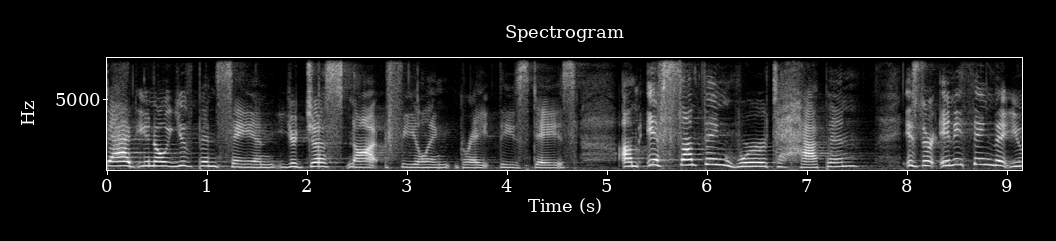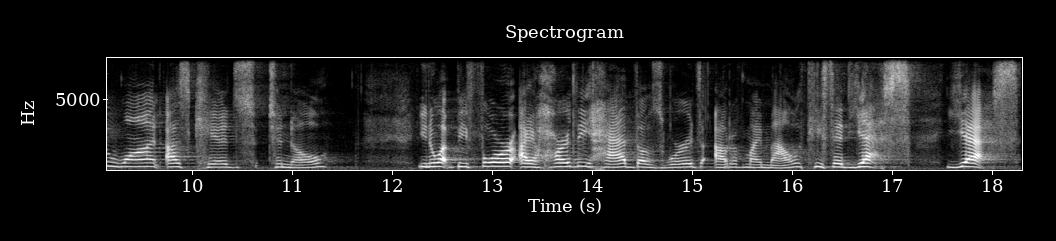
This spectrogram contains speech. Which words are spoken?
Dad, you know, you've been saying you're just not feeling great these days. Um, if something were to happen, is there anything that you want us kids to know? You know what? Before I hardly had those words out of my mouth, he said, Yes, yes.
